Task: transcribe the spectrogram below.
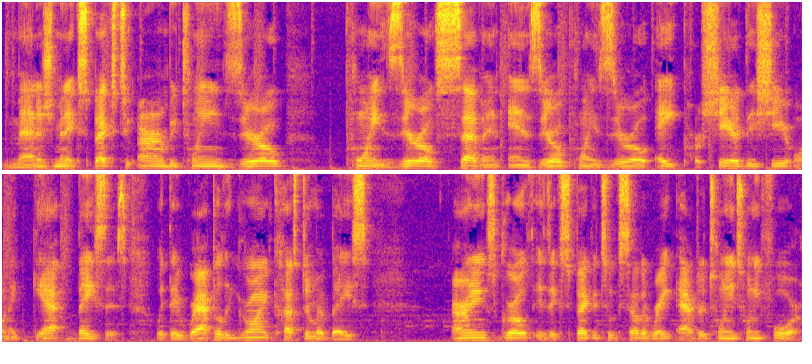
Management expects to earn between 0.07 and 0.08 per share this year on a GAAP basis. With a rapidly growing customer base, earnings growth is expected to accelerate after 2024.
